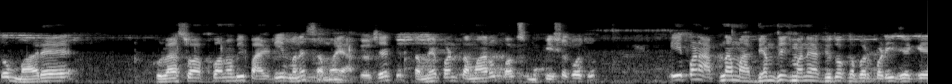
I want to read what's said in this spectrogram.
તો મારે ખુલાસો આપવાનો બી પાર્ટીએ મને સમય આપ્યો છે કે તમે પણ તમારો પક્ષ મૂકી શકો છો. એ પણ આપના માધ્યમથી જ મને હજુ તો ખબર પડી છે કે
